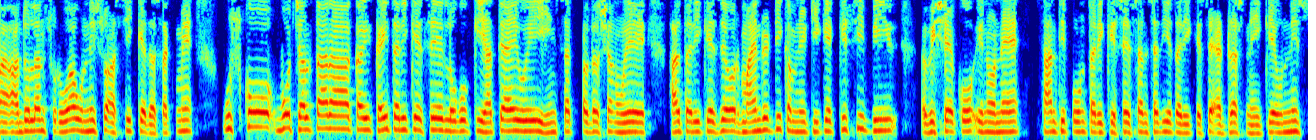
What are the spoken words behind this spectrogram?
आंदोलन शुरू हुआ 1980 के दशक में, उसको वो चलता रहा। कई कई तरीके से लोगों की हत्याएँ हुई, हिंसक प्रदर्शन हुए हर तरीके से, और माइनॉरिटी कम्युनिटी के किसी भी विषय को इन्होंने शांतिपूर्ण तरीके से, संसदीय तरीके से एड्रेस नहीं किए। उन्नीस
